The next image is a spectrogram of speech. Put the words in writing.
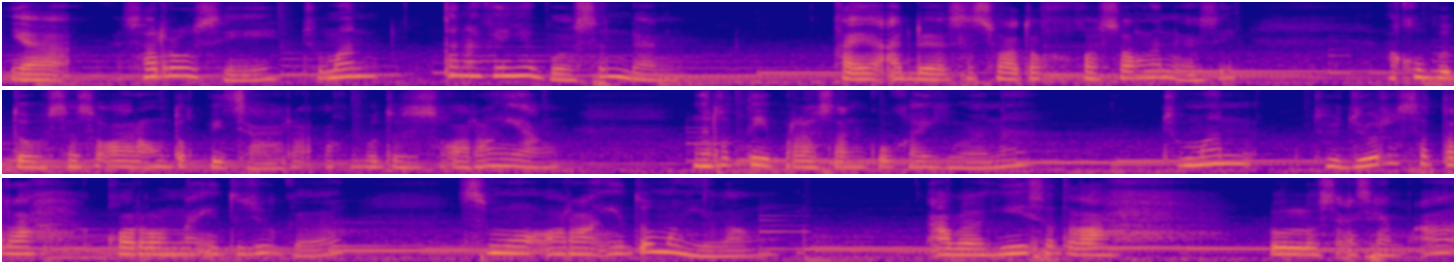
Ya seru sih. Cuman kan akhirnya bosen dan kayak ada sesuatu kekosongan gak sih? Aku butuh seseorang untuk bicara. Aku butuh seseorang yang ngerti perasaanku kayak gimana. Cuman jujur setelah corona itu juga semua orang itu menghilang. Apalagi setelah lulus SMA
